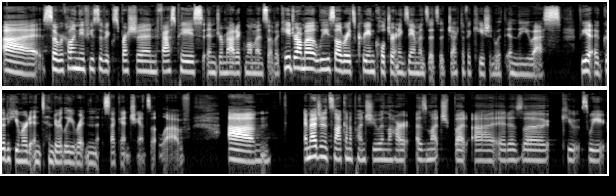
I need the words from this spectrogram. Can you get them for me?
Uh, so, recalling the effusive expression, fast pace, and dramatic moments of a K drama, Lee celebrates Korean culture and examines its objectification within the US via a good humored and tenderly written second chance at love. Um, I imagine it's not going to punch you in the heart as much, but uh, it is a cute, sweet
